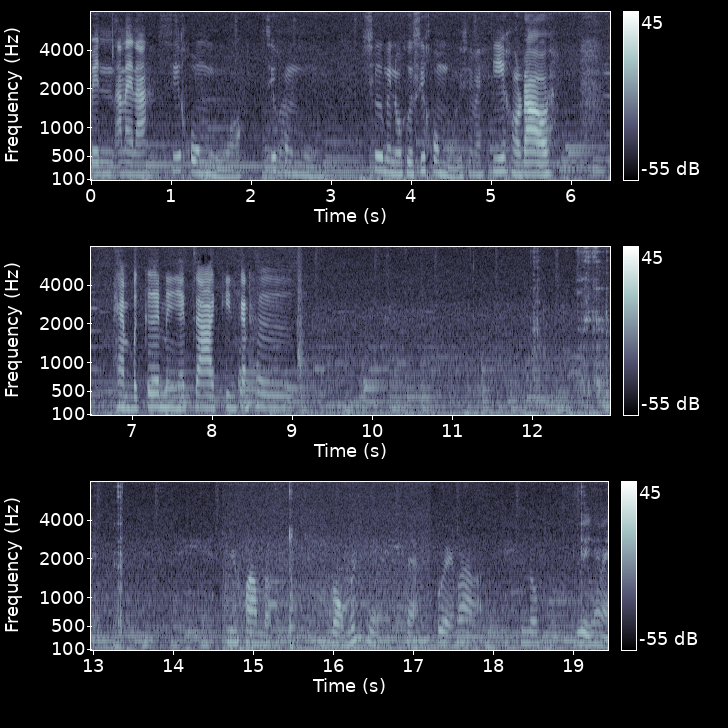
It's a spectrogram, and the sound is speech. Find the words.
เป็นอะไรนะซี่โครงหมูเหรอซี่โครงหมู ชื่อเมนูคือซี่โครงหมูใช่ไหมนี่ของเราแฮมเบอร์เกอร์เนื้อจ้ากินกันเถอะมีความแบบบอกไม่ถูกแต่เปื่อยมากอะชิมดูดูดิใช่ไหม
